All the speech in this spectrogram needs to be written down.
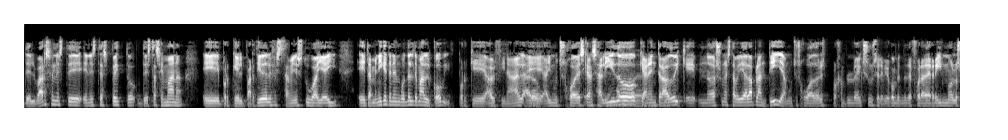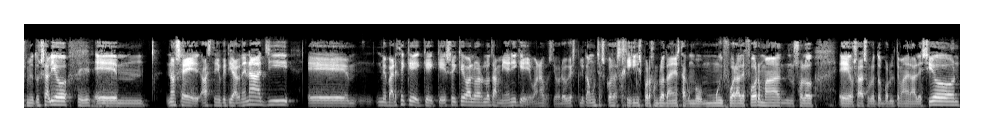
del, Barça en este, en este aspecto de esta semana, eh, porque el partido del EFES también estuvo ahí, ahí eh, también hay que tener en cuenta el tema del COVID, porque al final eh, hay muchos jugadores que han salido, que han entrado y que no das una estabilidad a la plantilla. Muchos jugadores, por ejemplo, Exum se le vio completamente fuera de ritmo los minutos que salió. Em, no sé, has tenido que tirar de Nagy. Eh, me parece que, eso hay que valorarlo también y que, bueno, pues yo creo que explica muchas cosas. Higgins, por ejemplo, también está como muy fuera de forma, no solo, eh, o sea, sobre todo por el tema de la lesión.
